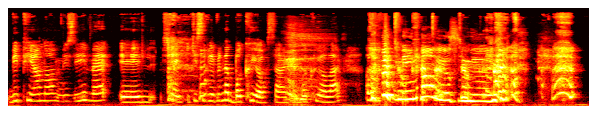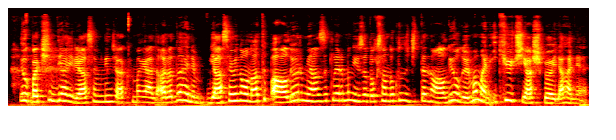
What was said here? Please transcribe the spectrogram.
bir piyano müziği ve e, şey ikisi birbirine bakıyor sadece bakıyorlar. Çok Neyini kötü, ağlıyorsun çok- yani? Yok bak şimdi hayır Yasemin deyince aklıma geldi. Arada hani Yasemin'e onu atıp ağlıyorum yazdıklarımın %99'u cidden ağlıyor oluyorum ama hani 2-3 yaş böyle hani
